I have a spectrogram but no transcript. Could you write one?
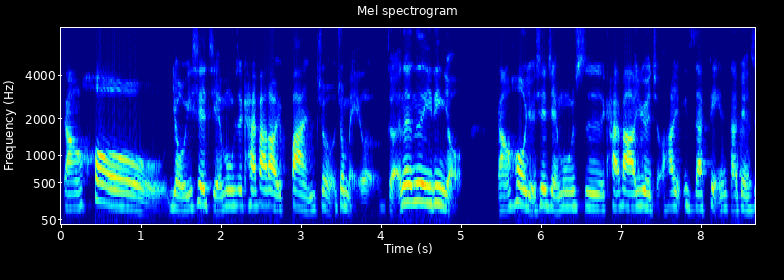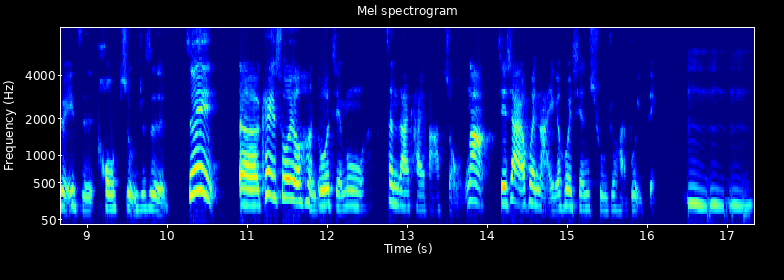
然后有一些节目是开发到一半就就没了。对，那那一定有。然后有些节目是开发越久，它就一直在变，一直在变，所以一直 hold 住，就是。所以，呃，可以说有很多节目正在开发中。那接下来会哪一个会先出，就还不一定。嗯嗯嗯。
